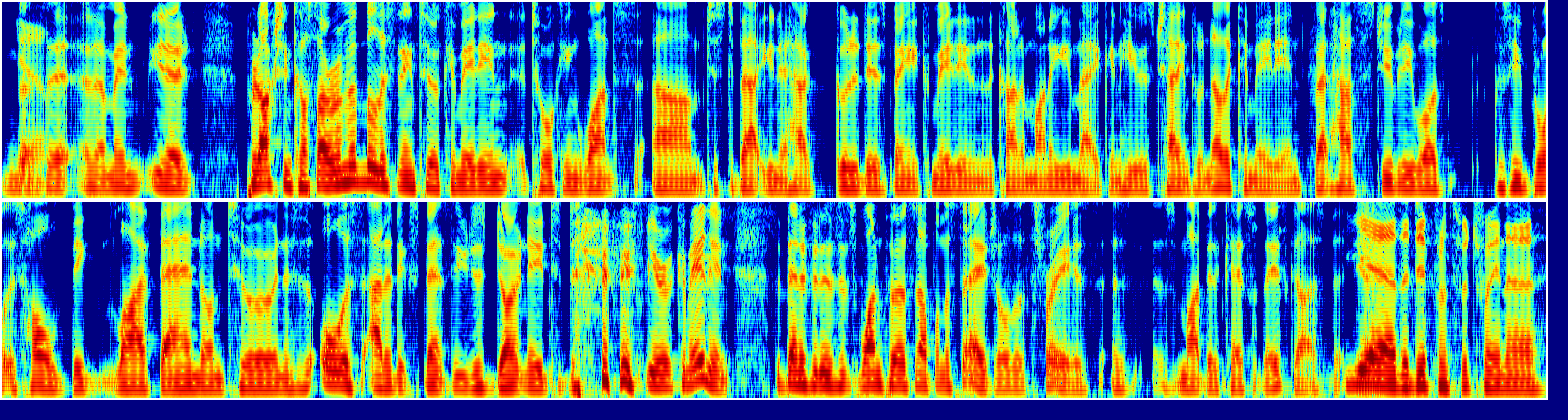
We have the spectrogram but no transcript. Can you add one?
Yeah. That's it. And I mean, you know, production costs. I remember listening to a comedian talking once um, just about, you know, how good it is being a comedian and the kind of money you make. And he was chatting to another comedian about how stupid he was because he brought this whole big live band on tour and this is all this added expense that you just don't need to do if you're a comedian. The benefit is it's one person up on the stage, or the three, as, as, as might be the case with these guys. But Yeah, the difference between a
